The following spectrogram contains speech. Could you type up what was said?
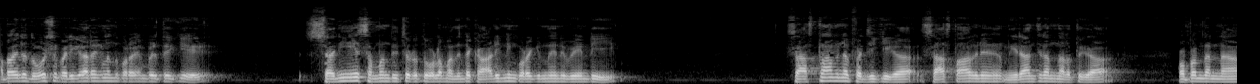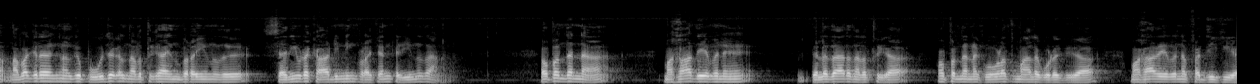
അപ്പോൾ അതിന്റെ ദോഷപരിഹാരങ്ങൾ എന്ന് പറയുമ്പോഴത്തേക്ക് ശനിയെ സംബന്ധിച്ചിടത്തോളം അതിന്റെ കാഠിന്യം കുറയ്ക്കുന്നതിന് വേണ്ടി ശാസ്താവിനെ ഭജിക്കുക ശാസ്താവിന് നീരാഞ്ജനം നടത്തുക ഒപ്പം തന്നെ നവഗ്രഹങ്ങൾക്ക് പൂജകൾ നടത്തുക എന്ന് പറയുന്നത് ശനിയുടെ കാഠിന്യം കുറയ്ക്കാൻ കഴിയുന്നതാണ്. ഒപ്പം തന്നെ മഹാദേവന് ജലധാര നടത്തുക ഒപ്പം തന്നെ കൂളത്മാല കൊടുക്കുക മഹാദേവനെ ഭജിക്കുക.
